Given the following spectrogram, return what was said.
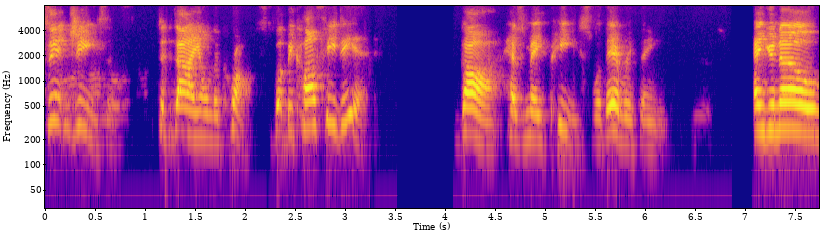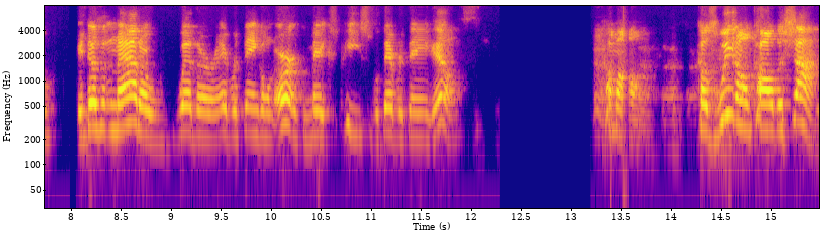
sent Jesus to die on the cross? But because he did, God has made peace with everything. And you know, it doesn't matter whether everything on earth makes peace with everything else. Come on, because we don't call the shots.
